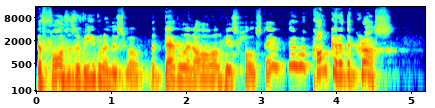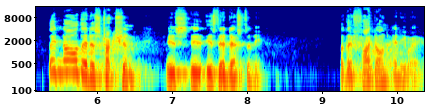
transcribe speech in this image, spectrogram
the forces of evil in this world, the devil and all his hosts, they, they were conquered at the cross. They know their destruction is, is, is their destiny. But they fight on anyway.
